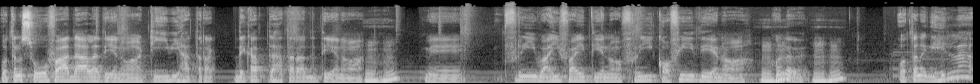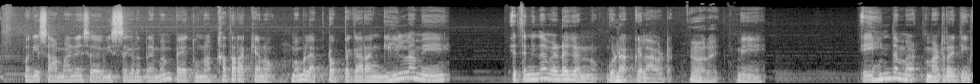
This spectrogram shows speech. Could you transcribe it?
ඔතන සෝෆා දාලා තියෙනවා ටීවි හතරක් දෙකත්ද හතරද තියෙනවා. මේ ෆ්‍රී වයිෆයි තියෙනවා ෆ්‍රී කොෆී තියෙනවා. හොඳද ඔතන ගිහිල්ලා මගේ සාමානය සවිස්සකට දැම පැ තුනක් කතරක් යනවා. මම ලැප්ටොප් කරන් ගිහිල්ල මේ එතනිද වැඩගන්න ගොඩක් වෙලාවට. මේ ඒහින්ද මට ඉතින්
